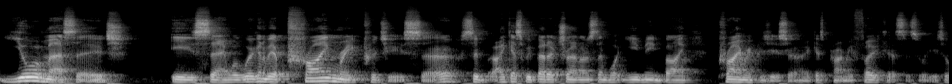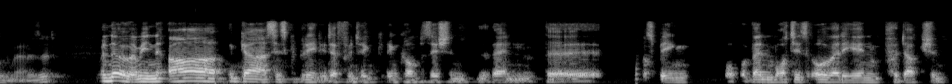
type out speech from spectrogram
Your message is saying, well, we're going to be a primary producer. So I guess we better try and understand what you mean by primary producer. I guess primary focus is what you're talking about, is it? Well, no, I mean, our gas is completely different in, in composition than the what's being than what is already in production.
